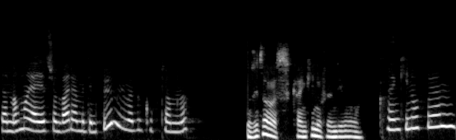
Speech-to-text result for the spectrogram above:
Dann machen wir ja jetzt schon weiter mit den Filmen, die wir geguckt haben, ne? So sieht's aus. Kein Kinofilm die Woche. Kein Kinofilm.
